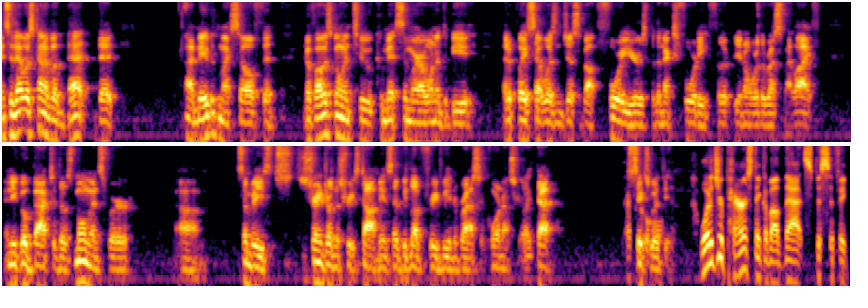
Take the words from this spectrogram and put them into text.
And so that was kind of a bet that I made with myself that you know, if I was going to commit somewhere, I wanted to be at a place that wasn't just about four years, but the next 40 for, you know, or the rest of my life. And you go back to those moments where um, somebody, stranger on the street stopped me and said, we'd love for you to be a Nebraska Cornhusker. Like that That's sticks cool. with you. What did your parents think about that specific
